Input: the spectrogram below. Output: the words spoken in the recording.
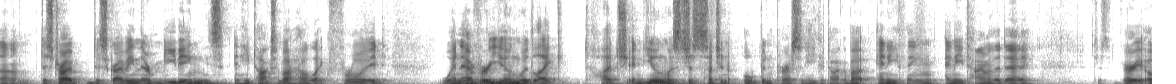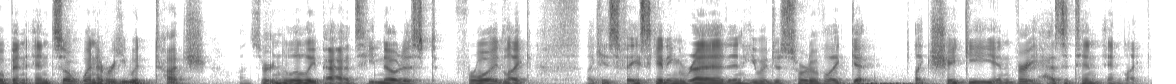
um, describe describing their meetings, and he talks about how like Freud, whenever Jung would like touch and Jung was just such an open person. He could talk about anything any time of the day. Just very open. And so whenever he would touch on certain lily pads, he noticed Freud like like his face getting red and he would just sort of like get like shaky and very hesitant and like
